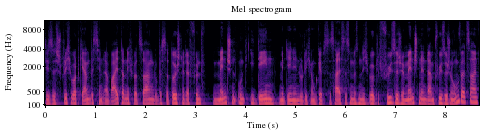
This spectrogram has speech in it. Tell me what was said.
dieses Sprichwort gern ein bisschen erweitern. Ich würde sagen, du bist der Durchschnitt der fünf Menschen und Ideen, mit denen du dich umgibst. Das heißt, es müssen nicht wirklich physische Menschen in deinem physischen Umfeld sein,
